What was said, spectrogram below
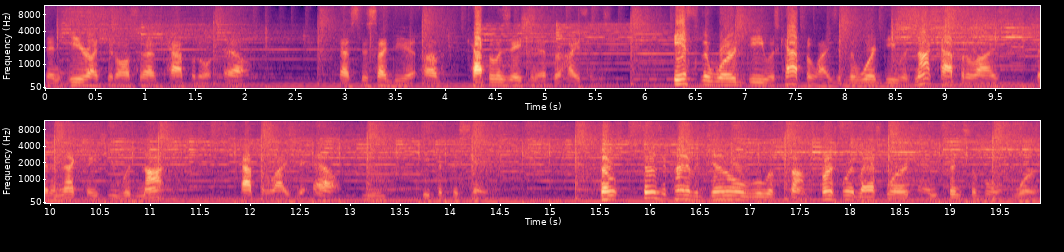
then here I should also have capital L. That's this idea of capitalization after hyphens. If the word D was capitalized, if the word D was not capitalized, then in that case you would not capitalize the L. You keep it the same. So those are kind of a general rule of thumb. First word, last word, and principal words.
